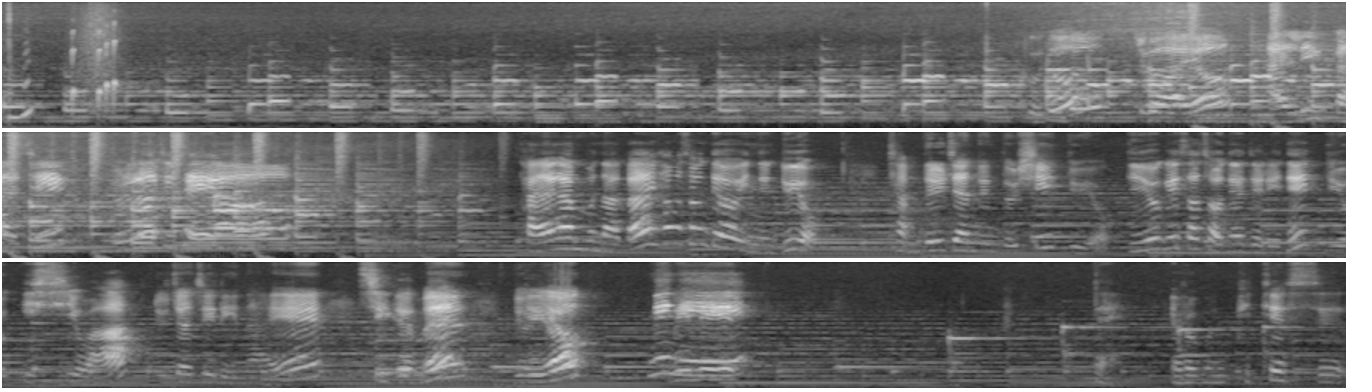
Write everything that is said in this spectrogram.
구독, 좋아요, 알림까지 눌러주세요. 다양한 문화가 형성되어 있는 뉴욕. 잠들지 않는 도시 뉴욕 뉴욕에서 전해드리는 뉴욕 이씨와 뉴저지 리나의 지금은 뉴욕 미니. 네, 여러분 BTS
